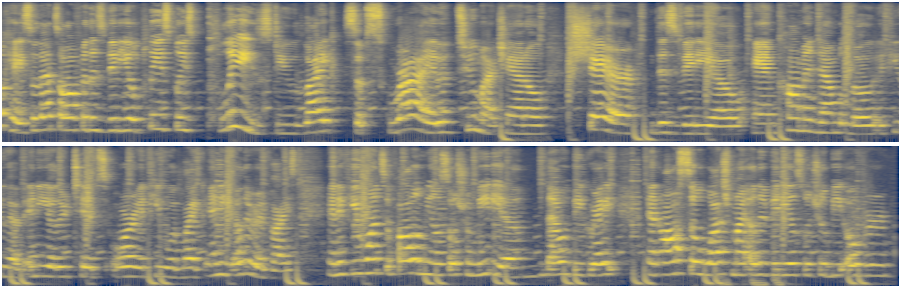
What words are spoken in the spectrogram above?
Okay, so that's all for this video. Please, please, please do like, subscribe to my channel, share this video, and comment down below if you have any other tips or if you would like any other advice. And if you want to follow me on social media, that would be great. And also watch my other videos, which will be over...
